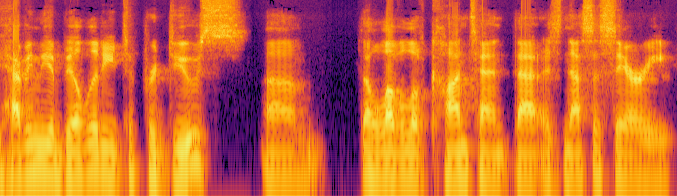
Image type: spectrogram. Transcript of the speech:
having the ability to produce um, the level of content that is necessary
